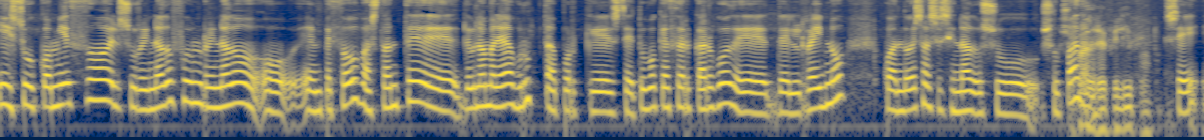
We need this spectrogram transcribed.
Y su comienzo, el, su reinado fue un reinado, empezó bastante de una manera abrupta porque se tuvo que hacer cargo del reino cuando es asesinado su, su padre. Su padre, Filipo. Sí,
